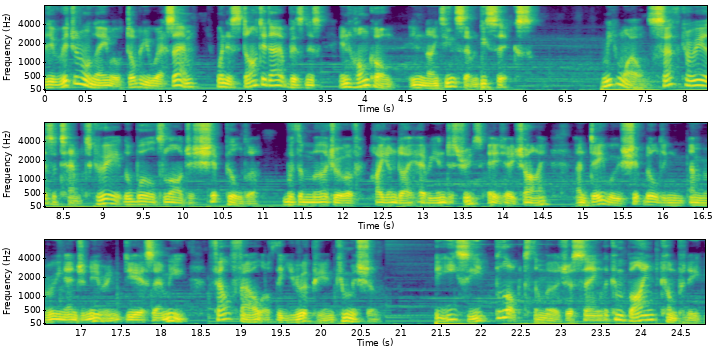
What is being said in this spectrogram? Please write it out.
the original name of WSM when it started out business in Hong Kong in 1976. Meanwhile, South Korea's attempt to create the world's largest shipbuilder with the merger of Hyundai Heavy Industries HHI and Daewoo Shipbuilding and Marine Engineering DSME fell foul of the European Commission. The EC blocked the merger, saying the combined company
